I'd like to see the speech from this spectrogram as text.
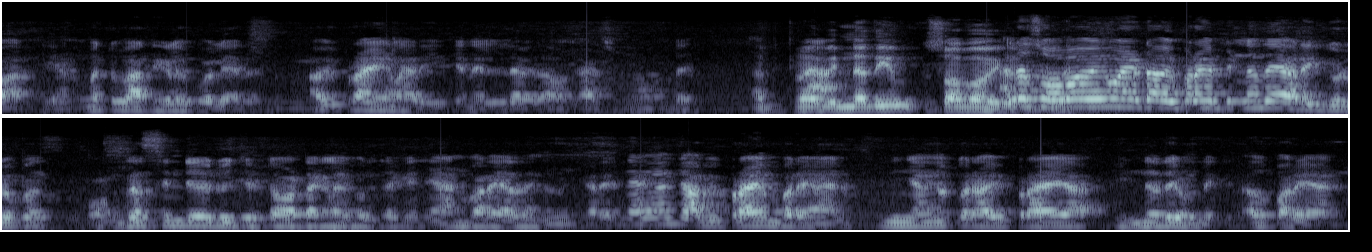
പാർട്ടിയാണ്. മറ്റു പാർട്ടികളെ പോലെ അല്ല. അഭിപ്രായങ്ങൾ അറിയിക്കാൻ എല്ലാവിധ അവകാശങ്ങളുണ്ട് അഭിപ്രായ ഭിന്നതയും സ്വാഭാവികം. സ്വാഭാവികമായിട്ട് അഭിപ്രായ ഭിന്നതയെ അറിയിക്കുമല്ലോ. ഇപ്പൊ കോൺഗ്രസിന്റെ ഒരു ചിട്ടവട്ടങ്ങളെ കുറിച്ചൊക്കെ ഞാൻ പറയാതെ തന്നെ നിങ്ങൾക്കറിയാം. ഞങ്ങൾക്ക് അഭിപ്രായം പറയാനും ഇനി ഞങ്ങൾക്ക് ഒരു അഭിപ്രായ ഭിന്നതയുണ്ടെങ്കിൽ അത് പറയാനും.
